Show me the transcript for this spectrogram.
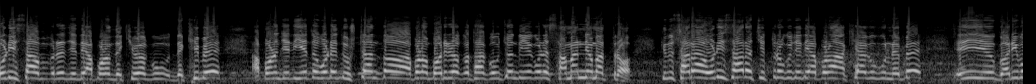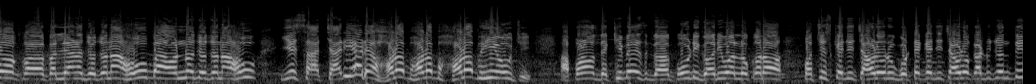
ଓଡ଼ିଶାରେ ଯଦି ଆପଣ ଦେଖିବାକୁ ଦେଖିବେ ଆପଣ ଯଦି ଇଏ ତ ଗୋଟେ ଦୃଷ୍ଟାନ୍ତ ଆପଣ ବରିର କଥା କହୁଛନ୍ତି ଇଏ ଗୋଟେ ସାମାନ୍ୟ ମାତ୍ର କିନ୍ତୁ ସାରା ଓଡ଼ିଶାର ଚିତ୍ରକୁ ଯଦି ଆପଣ ଆଖି ଆଗକୁ ନେବେ ଏଇ ଗରିବ କଲ୍ୟାଣ ଯୋଜନା ହେଉ ବା ଅନ୍ୟ ଯୋଜନା ହେଉ ଇଏ ଚାରିଆଡ଼େ ହଡ଼ପ ହଡ଼ପ ହଡ଼ପ ହିଁ ହେଉଛି ଆପଣ ଦେଖିବେ କେଉଁଠି ଗରିବ ଲୋକର ପଚିଶ କେଜି ଚାଉଳରୁ ଗୋଟେ କେଜି ଚାଉଳ କାଟୁଛନ୍ତି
